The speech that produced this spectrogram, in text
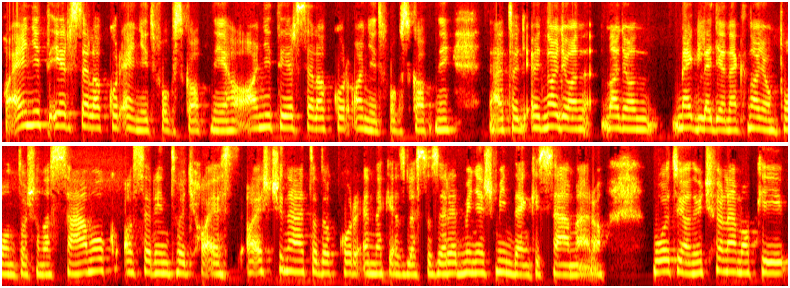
ha ennyit érsz el, akkor ennyit fogsz kapni, ha annyit érsz el, akkor annyit fogsz kapni. Tehát, hogy, hogy nagyon, nagyon meglegyenek nagyon pontosan a számok, az szerint, hogy ha ezt, ha ezt csináltad, akkor ennek ez lesz az eredmény, és mindenki számára. Volt olyan ügyfelem, aki,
